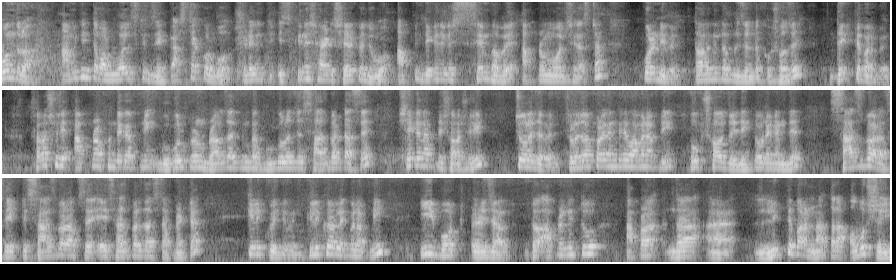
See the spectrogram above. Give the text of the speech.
বন্ধুরা, আমি কিন্তু আমার মোবাইল স্ক্রিনে যে কাজটা করব, সেটা কিন্তু স্ক্রিনে সাইডে শেয়ার করে দেবো। আপনি দেখে দেখে সেম ভাবে আপনার মোবাইল সে কাজটা করে নেবেন। তাহলে কিন্তু আপনি রেজাল্টটা খুব সহজে দেখতে পারবেন। সরাসরি আপনার ফোন থেকে আপনি গুগল ক্রোম ব্রাউজার কিংবা গুগলের যে সার্চ বারটা আছে, সেখানে আপনি সরাসরি চলে যাবেন। চলে যাওয়ার পর এখান থেকে পাবেন আপনি খুব সহজেই দেখতে পাবেন এখানে যে সার্চ বার আছে, একটি সার্চ বার আছে, এই সার্চ বার জাস্ট আপনি একটা ক্লিক করে দিবেন। ক্লিক করে লিখবেন আপনি ই বোর্ড রেজাল্ট তো আপনি কিন্তু, আপনারা যারা লিখতে পারেন না, তারা অবশ্যই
